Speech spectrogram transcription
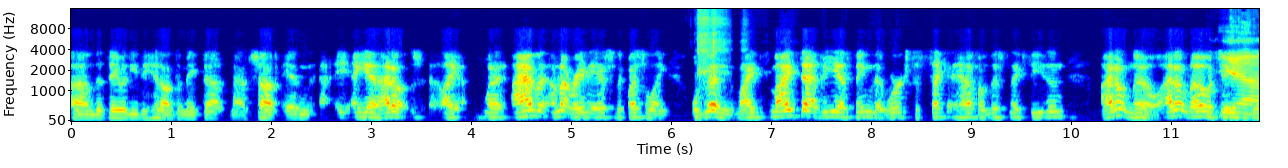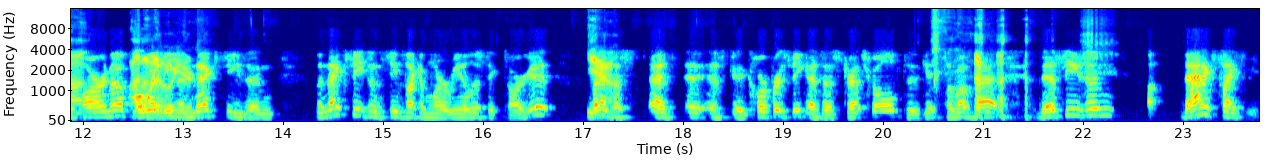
um, that they would need to hit on to make that match up. And again, I don't like when I haven't. I'm not ready to answer the question like, well, then might might that be a thing that works the second half of this next season? I don't know. I don't know if Jason yeah, get far enough, or would it be the next season? The next season seems like a more realistic target. Yeah. But as a, as as corporate speak, as a stretch goal to get some of that this season, uh, that excites me.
